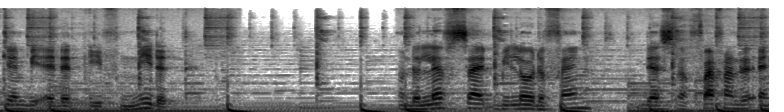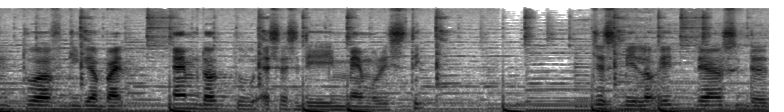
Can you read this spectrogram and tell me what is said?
can be added if needed. On the left side below the fan, there's a 512GB M.2 SSD memory stick. Just below it, there's the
